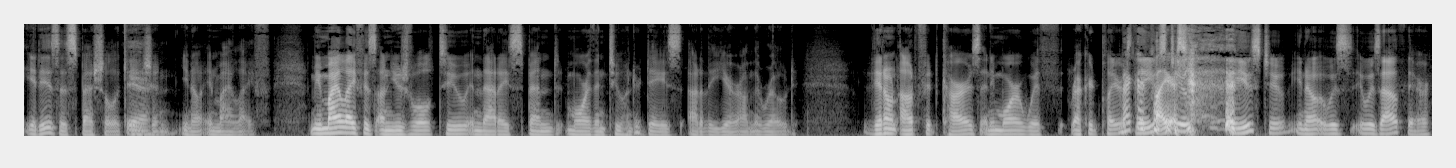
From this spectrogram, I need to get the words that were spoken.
it is a special occasion, yeah. you know, in my life. I mean, my life is unusual too, in that I spend more than 200 days out of the year on the road. They don't outfit cars anymore with record players. Record they players. used to. they used to. You know, it was it was out there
